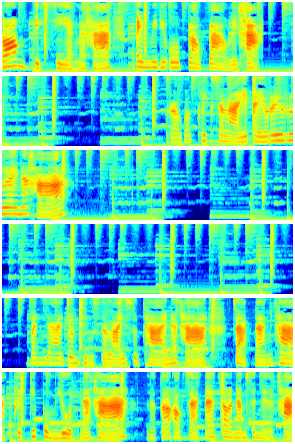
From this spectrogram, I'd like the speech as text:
กล้องปิดเสียงนะคะ เป็นวิดีโอเปล่าๆเลยค่ะเราก็คลิกสไลด์ไปเรื่อย ๆ นะคะ บรรยายจนถึงสไลด์สุดท้ายนะคะ จากนั้นค่ะ คลิกที่ปุ่มหยุดนะคะ แล้วก็ออกจากหน้าจอนำเสนอค่ะ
